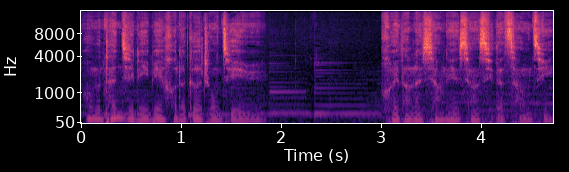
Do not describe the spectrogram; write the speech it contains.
我们谈起离别后的各种际遇，回到了相恋相惜的曾经。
